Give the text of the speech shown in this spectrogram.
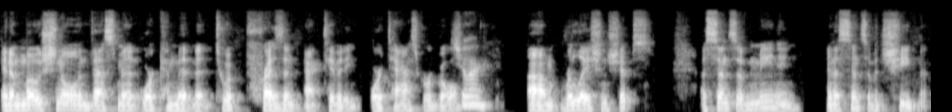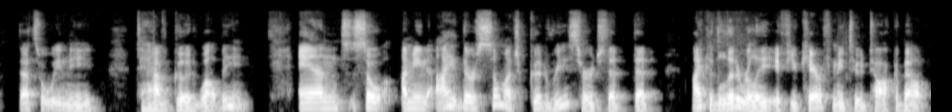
an emotional investment or commitment to a present activity or task or goal. Sure. Um, relationships, a sense of meaning, and a sense of achievement. That's what we need to have good well-being. And so, I mean, I there's so much good research that that I could literally, if you care for me to, talk about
